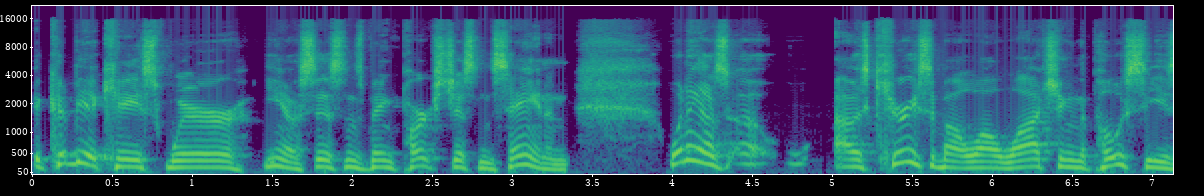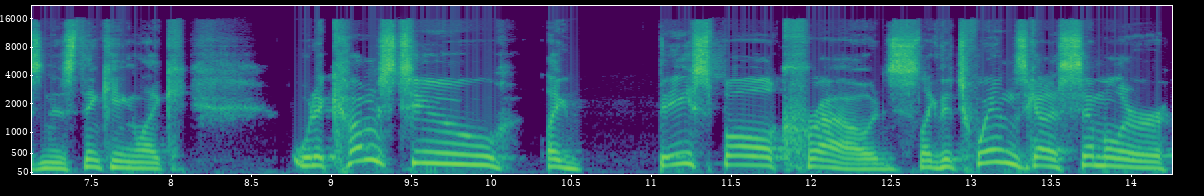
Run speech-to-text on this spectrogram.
it could be a case where, you know, Citizens Bank Park's just insane. And one thing I was uh, I was curious about while watching the postseason is thinking like when it comes to like baseball crowds, like the Twins got a similar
